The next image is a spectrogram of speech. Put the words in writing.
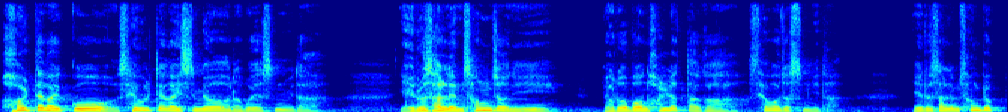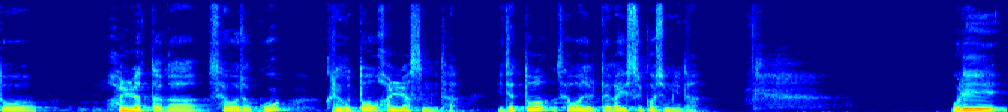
헐 때가 있고 세울 때가 있으며 라고 했습니다. 예루살렘 성전이 여러 번 헐렸다가 세워졌습니다. 예루살렘 성벽도 헐렸다가 세워졌고 그리고 또 헐렸습니다. 이제 또 세워질 때가 있을 것입니다. 우리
